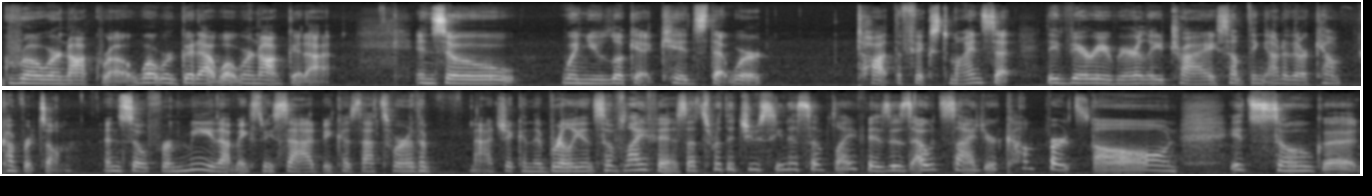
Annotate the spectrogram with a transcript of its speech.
grow or not grow, what we're good at, what we're not good at. And so when you look at kids that were taught the fixed mindset, they very rarely try something out of their com- comfort zone. And so for me, that makes me sad because that's where the magic and the brilliance of life is. That's where the juiciness of life is, is outside your comfort zone. It's so good.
